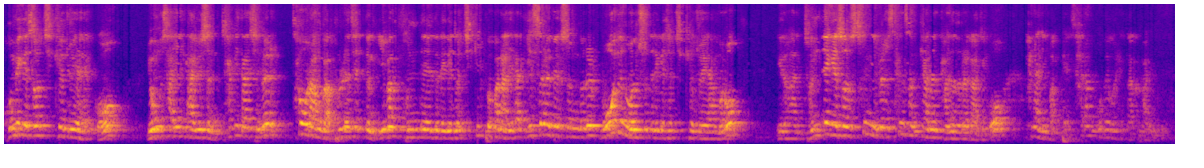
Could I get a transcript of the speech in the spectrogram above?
곰에게서 지켜줘야 했고 용사인 다윗은 자기 자신을 사울왕과 블레셋 등 이방 군대들에게서 지킬 뿐만 아니라 이스라엘 백성들을 모든 원수들에게서 지켜줘야 하므로 이러한 전쟁에서 승리를 상상케 하는 단어들을 가지고 하나님 앞에 사랑 고백을 했다는 말입니다.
